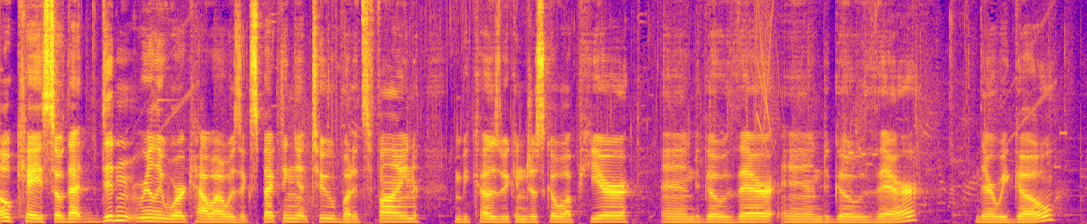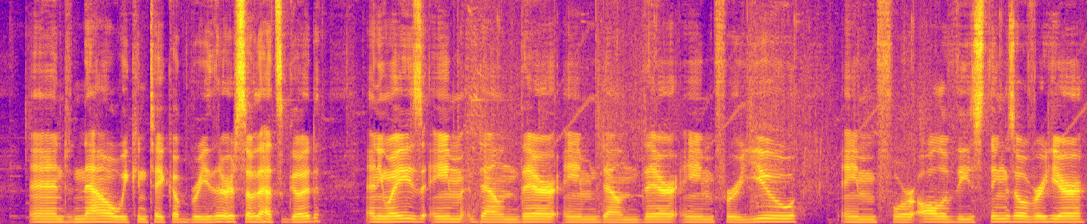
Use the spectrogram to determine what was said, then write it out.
Okay, so that didn't really work how I was expecting it to, but it's fine. Because we can just go up here and go there and go there. There we go. And now we can take a breather, so that's good. Anyways, aim down there, aim down there, aim for you, aim for all of these things over here.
